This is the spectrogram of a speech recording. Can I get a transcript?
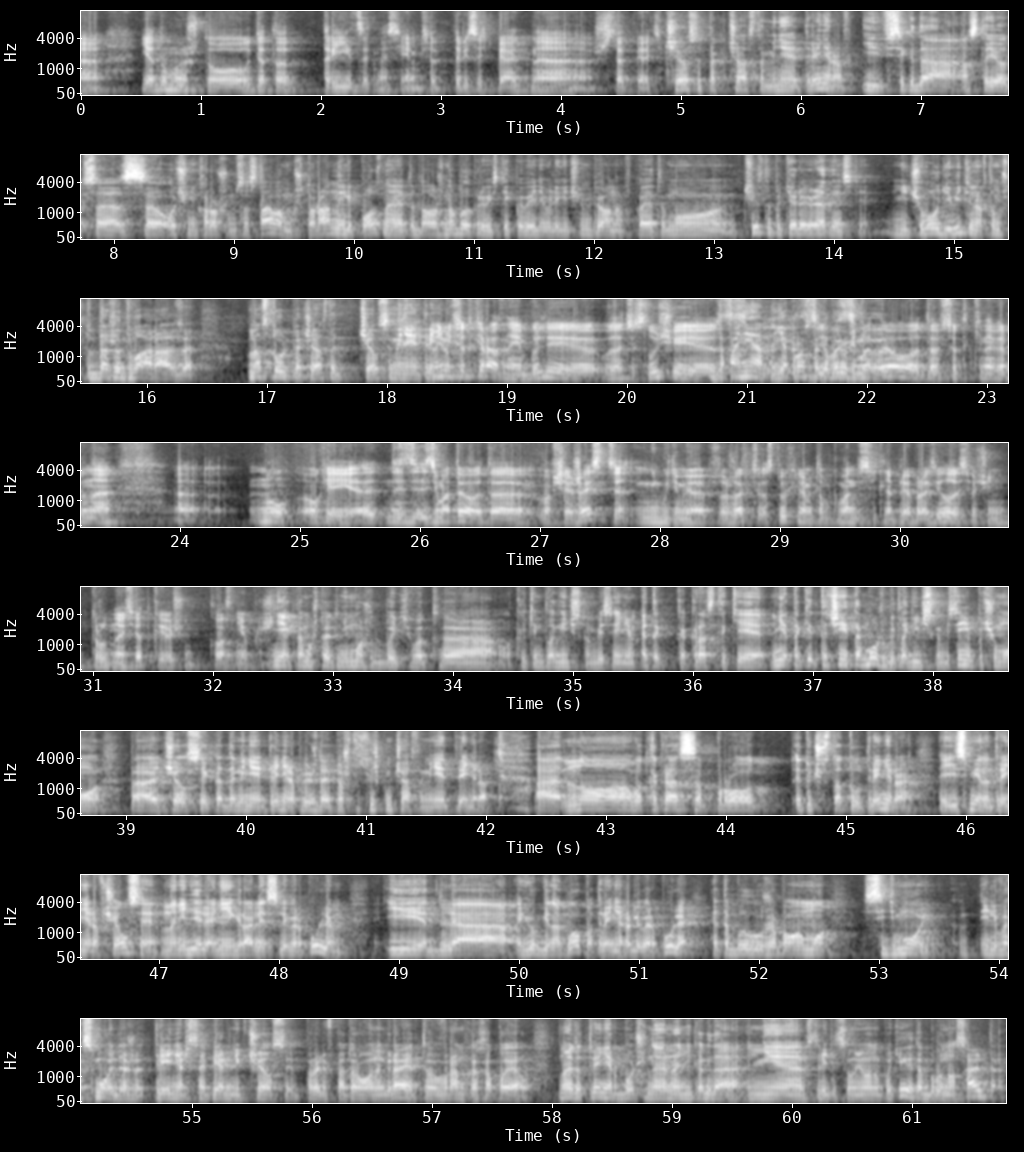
я думаю, что где-то 30 на 70, 35 на 65. Челси так часто меняет тренеров и всегда остается с очень хорошим составом, что рано или поздно это должно было привести к победе в Лиге Чемпионов. Поэтому чисто по теории вероятности. Ничего удивительного в том, что даже два раза Настолько часто Челси меняет тренера. Но они все-таки разные. Были вот эти случаи. Да с, понятно, я просто с, говорю, с что... Матео это все-таки, наверное, э, ну, окей, э, Зиматео это вообще жесть, не будем ее обсуждать. С Тухелем там команда действительно преобразилась, очень трудная сетка и очень классно ее прошли. Не, к тому, что это не может быть вот э, каким-то логическим объяснением. Это как раз-таки... Нет, так, точнее, это может быть логическим объяснением, почему э, Челси, когда меняет тренера, побеждает. То, что слишком часто меняет тренера. Э, но вот как раз про эту частоту тренера и смены тренера в Челси. На неделе они играли с Ливерпулем, и для Юргена Клопа, тренера Ливерпуля, это был уже, по-моему, седьмой или восьмой даже тренер-соперник Челси, против которого он играет в рамках АПЛ. Но этот тренер больше, наверное, никогда не встретится у него на пути. Это Бруно Сальтер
